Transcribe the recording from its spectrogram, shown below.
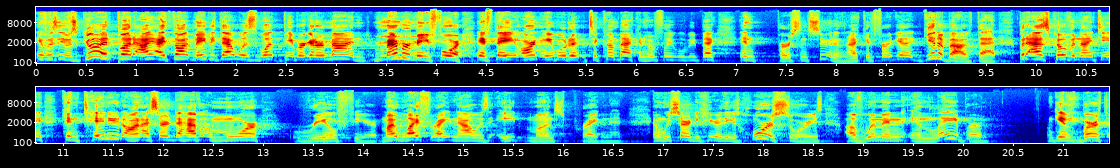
it was, it was good, but I, I thought maybe that was what people are going to remember me for if they aren't able to, to come back. And hopefully we'll be back in person soon and I could forget get about that. But as COVID 19 continued on, I started to have a more real fear. My wife right now is eight months pregnant, and we started to hear these horror stories of women in labor give birth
